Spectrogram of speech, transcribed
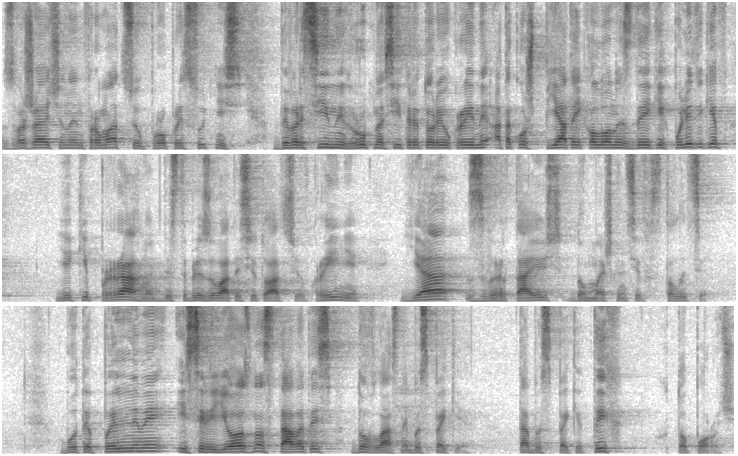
Зважаючи на інформацію про присутність диверсійних груп на всій території України, а також п'ятої колони з деяких політиків, які прагнуть дестабілізувати ситуацію в країні, я звертаюсь до мешканців столиці. Бути пильними і серйозно ставитись до власної безпеки та безпеки тих, хто поруч.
